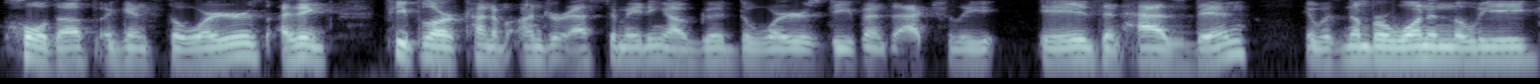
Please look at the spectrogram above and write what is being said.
hold up against the Warriors. I think people are kind of underestimating how good the Warriors defense actually is and has been. It was number one in the league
